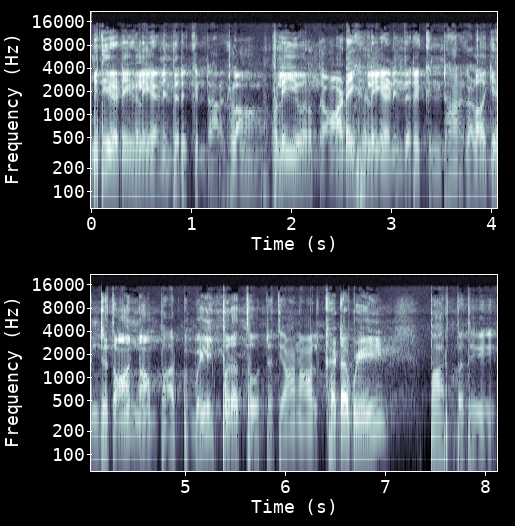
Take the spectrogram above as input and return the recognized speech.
மிதியடைகளை அணிந்திருக்கின்றார்களா? விலை உயர்ந்த ஆடைகளை அணிந்திருக்கின்றார்களா? என்று தான் நாம் பார்ப்போம். வெளிப்புற தோற்றத்தை. ஆனால் கடவுள் பார்ப்பது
